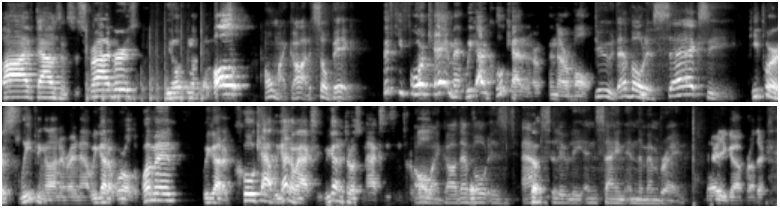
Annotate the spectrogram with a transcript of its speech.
5,000 subscribers, we open up the vault. Oh my God, it's so big. 54K, man. We got a cool cat in our, in our vault. Dude, that vote is sexy. People are sleeping on it right now. We got a World of Women. We got a cool cat. We got no Axies. We got to throw some Axies into the oh bowl. Oh my God, that vote is absolutely insane in the membrane. There you go, brother.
